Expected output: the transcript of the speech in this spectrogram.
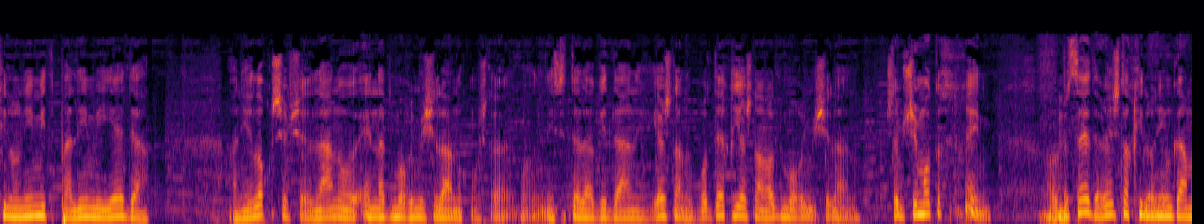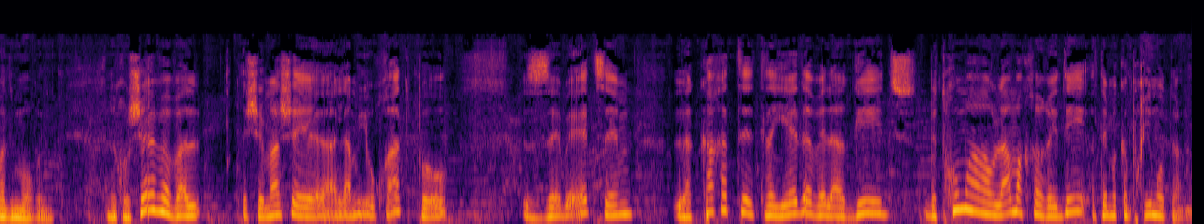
אנחנו החילונים מתפעלים מידע. אני לא חושב שלנו אין אדמו"רים משלנו, כמו שאתה כמו ניסית להגיד דני. יש לנו, ועוד איך יש לנו אדמו"רים משלנו. יש להם שמות אחרים. אבל בסדר, יש לחילונים גם אדמו"רים. אני חושב אבל שמה שהיה מיוחד פה, זה בעצם לקחת את הידע ולהגיד, בתחום העולם החרדי אתם מקפחים אותנו.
